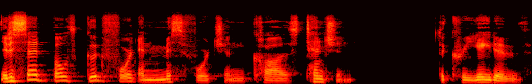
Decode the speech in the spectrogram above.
it is said both good fortune and misfortune cause tension the creative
